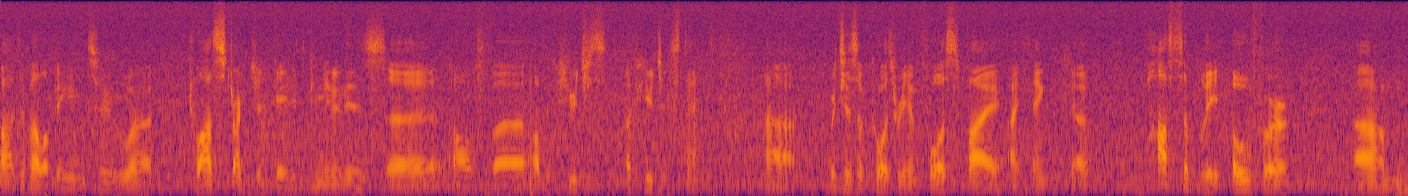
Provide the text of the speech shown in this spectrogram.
are developing into uh, class structured gated communities uh, of, of a huge, of huge extent, which is of course reinforced by, I think, possibly over um,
